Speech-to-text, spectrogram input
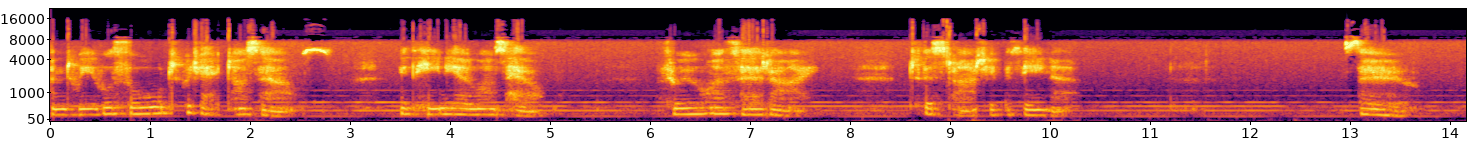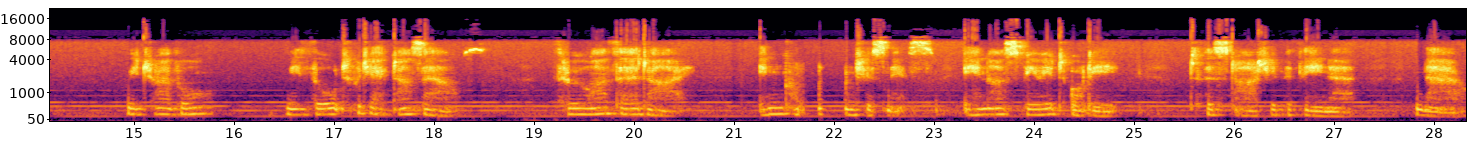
and we will thought project ourselves with Helioa's help through our third eye to the starship Athena. So we travel, we thought project ourselves through our third eye in consciousness in our spirit body to the starship Athena now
